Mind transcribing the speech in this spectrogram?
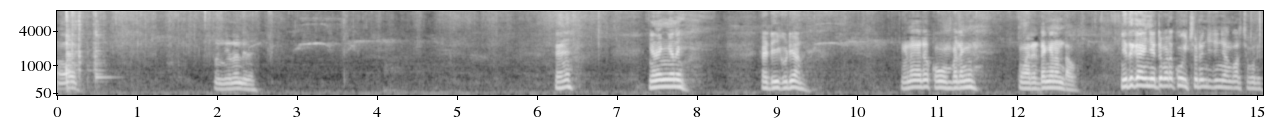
ഓ മഞ്ഞളുണ്ടല്ലേ ഇങ്ങനെ ഇങ്ങനെ. അടി കൂടിയാണ്. ഇങ്ങനെ ഓരോ കോമ്പലങ്ങ് മരട്ടെങ്ങനെ ഉണ്ടാവും. ഇത് കഴിഞ്ഞിട്ട് ഇവിടെ കുഴിച്ചിടും ചോദിച്ചു ഞാൻ കുറച്ചും കൂടി.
